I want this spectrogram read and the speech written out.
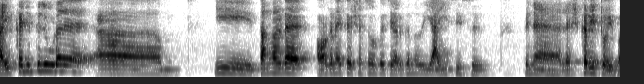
കൈക്കരുത്തിലൂടെ ഈ തങ്ങളുടെ ഓർഗനൈസേഷൻസൊക്കെ ചേർക്കുന്നത് ഈ ഐസിസ് പിന്നെ ലഷ്കർ ഇ തൊയ്ബ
